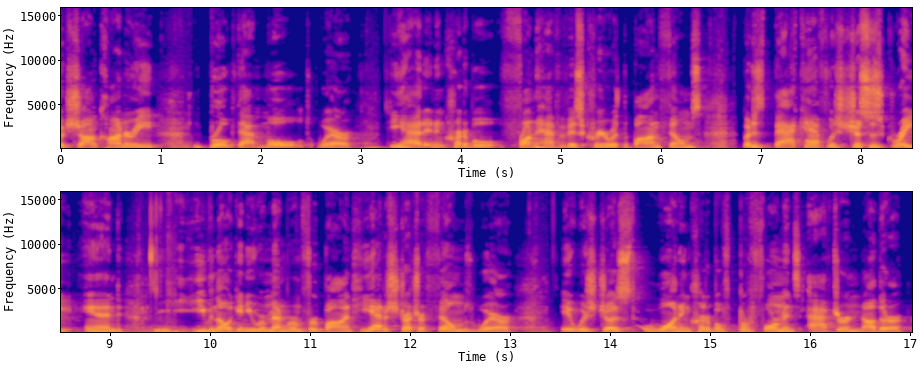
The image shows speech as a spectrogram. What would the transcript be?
But Sean Connery broke that mold where he had an incredible front half of his career with the Bond films, but his back half was just as great. And even though again you remember him for Bond, he had a stretch of films where it was just one incredible performance after another.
